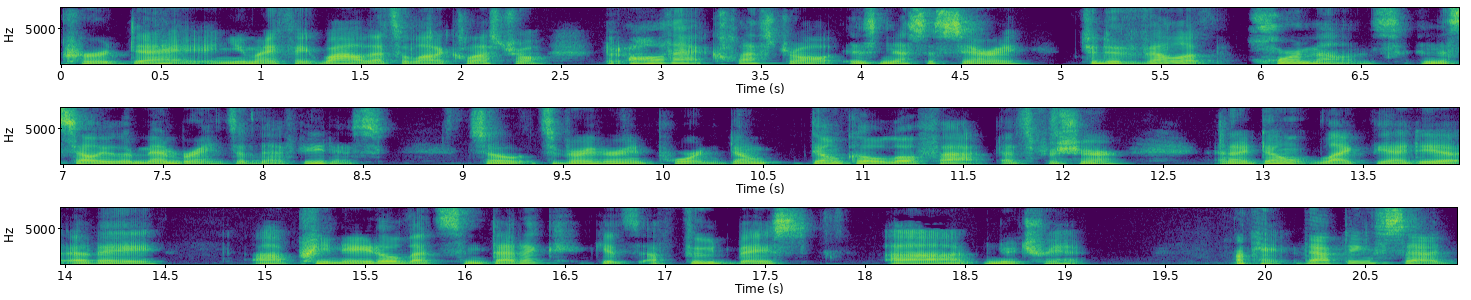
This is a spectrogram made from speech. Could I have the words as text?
per day. And you might think, wow, that's a lot of cholesterol. But all that cholesterol is necessary to develop hormones in the cellular membranes of that fetus. So it's very, very important. Don't, don't go low fat, that's for sure. And I don't like the idea of a uh, prenatal that's synthetic, gets a food based uh, nutrient. Okay, that being said,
